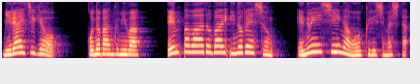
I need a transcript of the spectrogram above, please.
未来事業。この番組はエンパワードバイイノベーション NEC がお送りしました。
